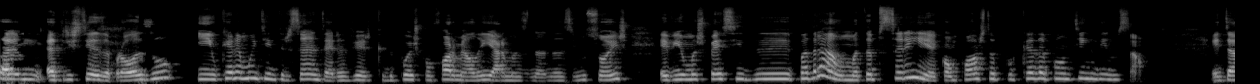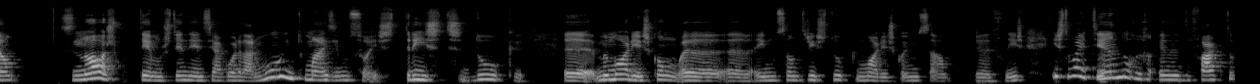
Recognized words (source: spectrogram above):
um, a tristeza para o azul, e o que era muito interessante era ver que depois, conforme ela ia armazenando as emoções, havia uma espécie de padrão, uma tapeçaria composta por cada pontinho de emoção. Então, se nós temos tendência a guardar muito mais emoções tristes do que uh, memórias com uh, uh, a emoção triste do que memórias com emoção feliz, isto vai tendo de facto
